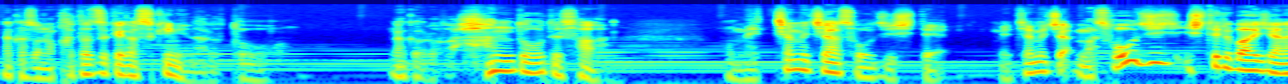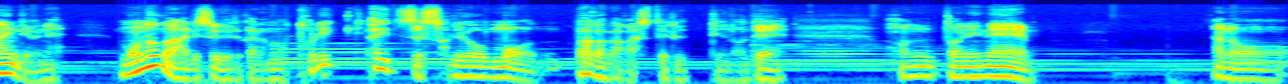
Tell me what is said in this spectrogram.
なんかその片付けが好きになるとなんか反動でさめちゃめちゃ掃除してめちゃめちゃまあ掃除してる場合じゃないんだよね。物がありすぎるからもうとりあえずそれをもうバカバカ捨てるっていうので本当にねあの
